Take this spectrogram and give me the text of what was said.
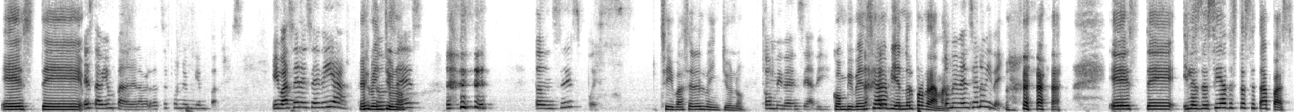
Este, Está bien padre, la verdad se ponen bien padres. Y va a ser ese día. el 21. Entonces, pues, Sí, va a ser el 21. convivencia, di. Convivencia viendo el programa. Convivencia navideña. Este, y les decía de estas etapas.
